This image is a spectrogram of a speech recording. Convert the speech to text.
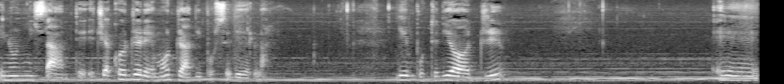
in ogni istante e ci accorgeremo già di possederla. Gli input di oggi è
